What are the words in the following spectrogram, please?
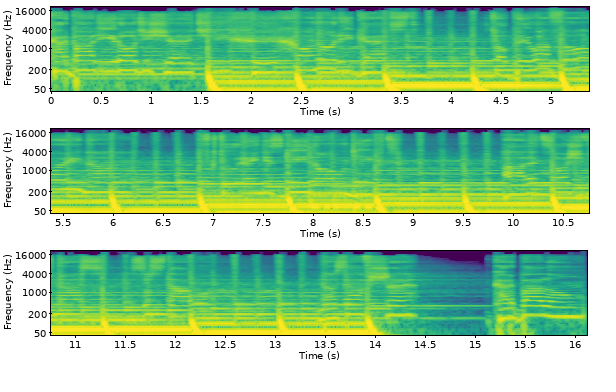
Karbali rodzi się cichy honor i gest. To była wojna, w której nie zginął nikt. Ale coś w nas zostało na zawsze Karbalą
